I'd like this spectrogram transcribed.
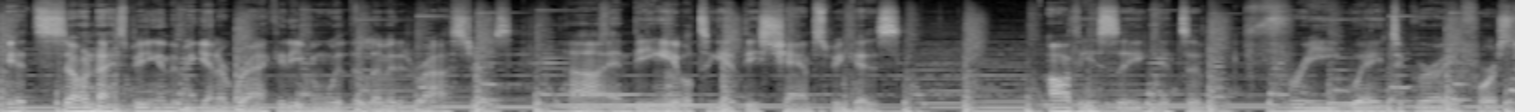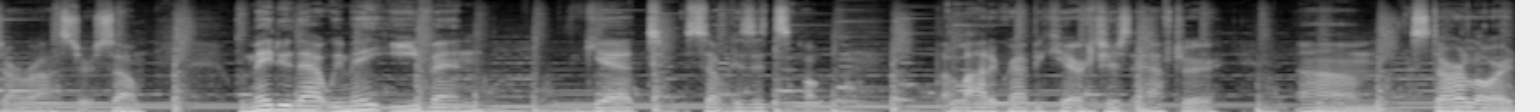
it's so nice being in the beginner bracket, even with the limited rosters, uh, and being able to get these champs because obviously it's a free way to grow your four star roster. So we may do that. We may even get so because it's a lot of crappy characters after um, Star Lord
